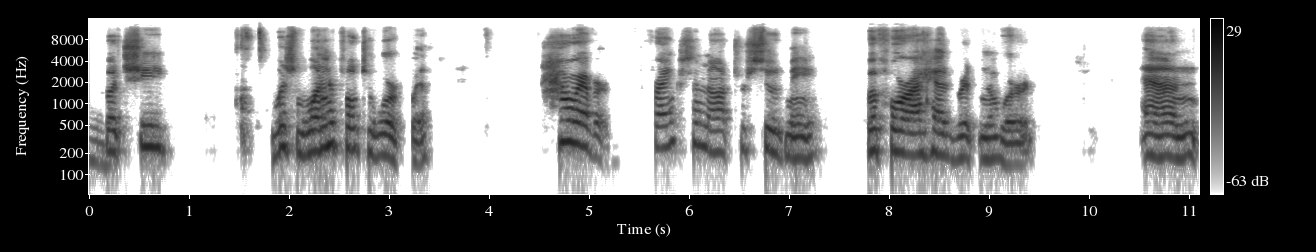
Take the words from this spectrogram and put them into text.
mm. but she was wonderful to work with. However, Frank Sinatra sued me before I had written a word. And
